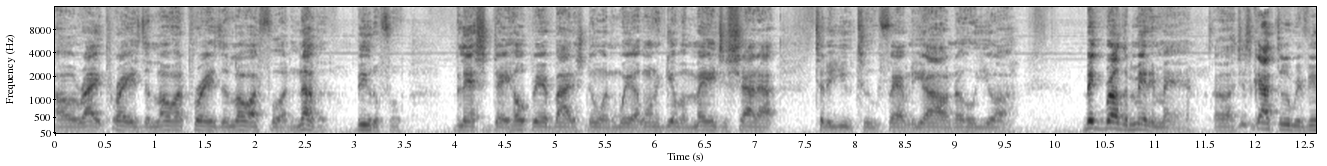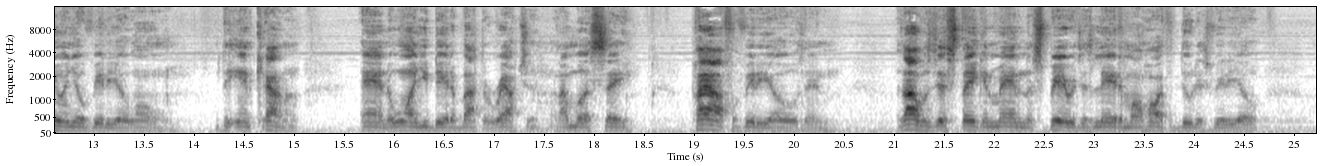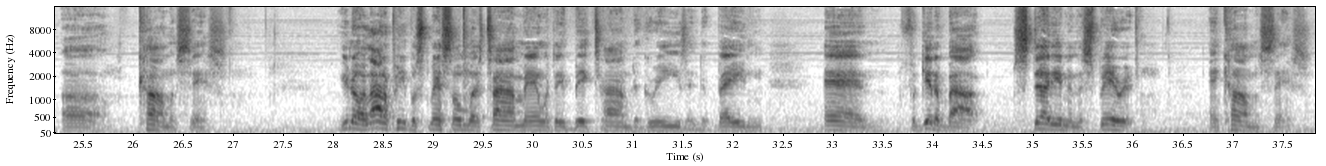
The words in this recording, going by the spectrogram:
All right, praise the Lord, praise the Lord for another beautiful, blessed day. Hope everybody's doing well. I want to give a major shout out to the YouTube family. Y'all know who you are. Big Brother Midi Man, uh, just got through reviewing your video on the encounter and the one you did about the rapture. And I must say, powerful videos. And as I was just thinking, man, and the spirit just led in my heart to do this video, uh, common sense you know, a lot of people spend so much time, man, with their big time degrees and debating and forget about studying in the spirit and common sense.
